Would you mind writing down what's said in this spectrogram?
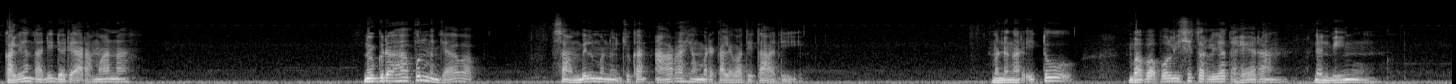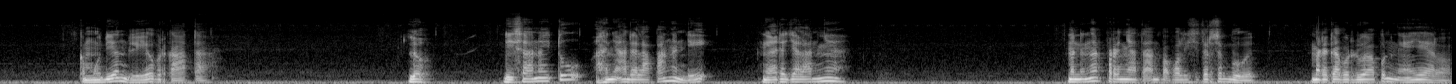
Kalian tadi dari arah mana? Nugraha pun menjawab, sambil menunjukkan arah yang mereka lewati tadi. Mendengar itu, bapak polisi terlihat heran dan bingung. Kemudian beliau berkata, Loh, di sana itu hanya ada lapangan, dek. Nggak ada jalannya. Mendengar pernyataan pak polisi tersebut, mereka berdua pun ngeyel.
